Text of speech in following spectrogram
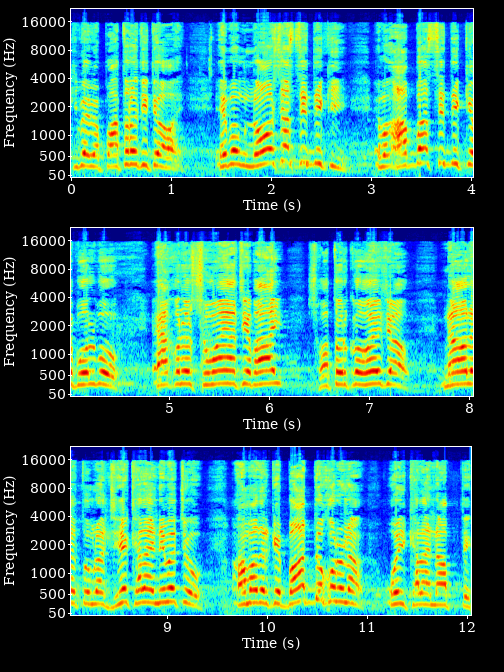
কীভাবে পাথর দিতে হয় এবং নওশাদ সিদ্দিকি এবং আব্বাস সিদ্দিককে বলব, এখনও সময় আছে ভাই, সতর্ক হয়ে যাও। না হলে তোমরা যে খেলায় নেমেছো, আমাদেরকে বাধ্য করো না ওই খেলায় নামতে।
